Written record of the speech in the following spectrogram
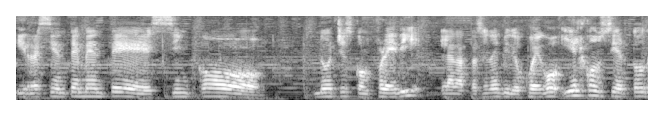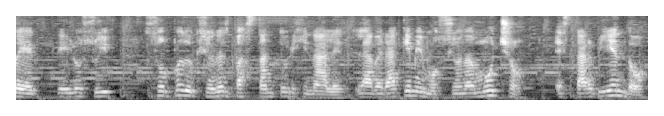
Y recientemente Cinco Noches con Freddy, la adaptación del videojuego y el concierto de Taylor Swift son producciones bastante originales. La verdad que me emociona mucho estar viendo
